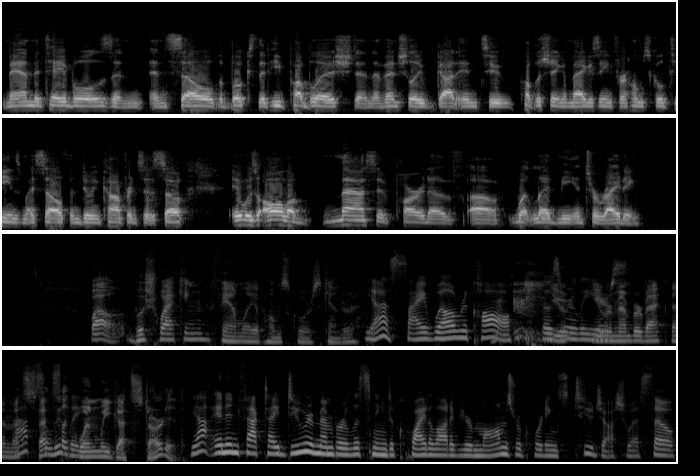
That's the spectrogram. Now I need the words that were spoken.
man the tables and, and sell the books that he published and eventually got into publishing a magazine for homeschool teens myself and doing conferences. So it was all a massive part of uh, what led me into writing. Wow, bushwhacking family of homeschoolers, Kendra. Yes, I well recall those you, early years. You remember back then? That's Absolutely. that's like when we got started. Yeah, and in fact, I do remember listening to quite a lot of your mom's recordings too, Joshua. So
